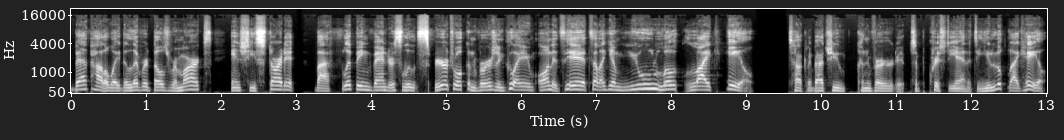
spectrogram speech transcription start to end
Beth Holloway delivered those remarks, and she started by flipping Vandersloot's spiritual conversion claim on its head, telling him, You look like hell. Talking about you converted to Christianity. You look like hell.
